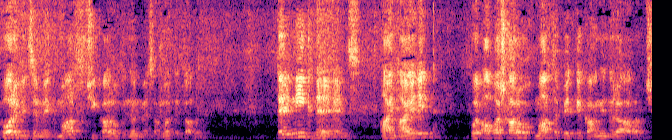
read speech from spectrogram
Որևիցե մեկ մարդ չի կարող լինել մեզ համար էտալոն։ Տերն ինքն է հենց այն հայելին, որ ապաշխարող մարդը պետք է կանգնի նրա առաջ։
